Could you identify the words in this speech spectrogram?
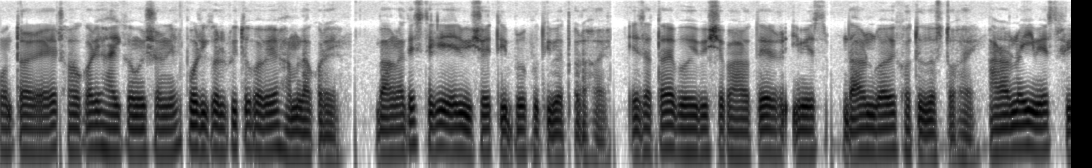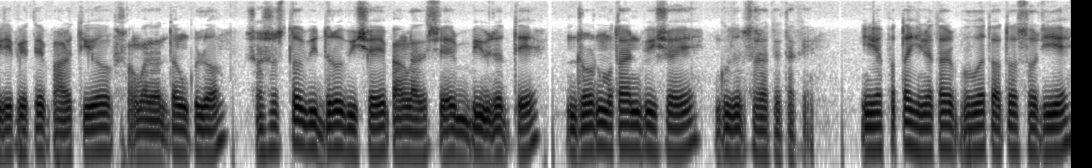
মন্ত্রণালয়ের সহকারী হাই কমিশনে পরিকল্পিতভাবে হামলা করে। বাংলাদেশ থেকে এর বিষয়ে তীব্র প্রতিবাদ করা হয়। এ যাত্রায় বহির্বিশ্বে ভারতের ইমেজ দারুণভাবে ক্ষতিগ্রস্ত হয়। হারানো ইমেজ ফিরে পেতে ভারতীয় সংবাদ মাধ্যমগুলো সশস্ত্র বিদ্রোহ বিষয়ে বাংলাদেশের বিরুদ্ধে ড্রোন মোতায়েন বিষয়ে গুজব ছড়াতে থাকে। নিরাপত্তাহীনতার ভুয়া তথ্য ছড়িয়ে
